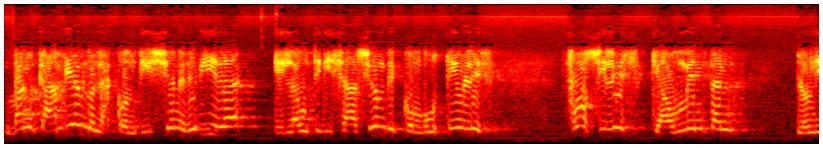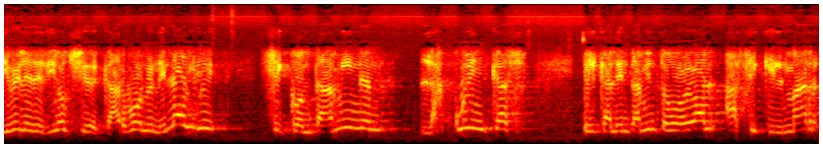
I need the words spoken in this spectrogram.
van cambiando las condiciones de vida en la utilización de combustibles fósiles que aumentan los niveles de dióxido de carbono en el aire, se contaminan las cuencas, el calentamiento global hace que el mar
